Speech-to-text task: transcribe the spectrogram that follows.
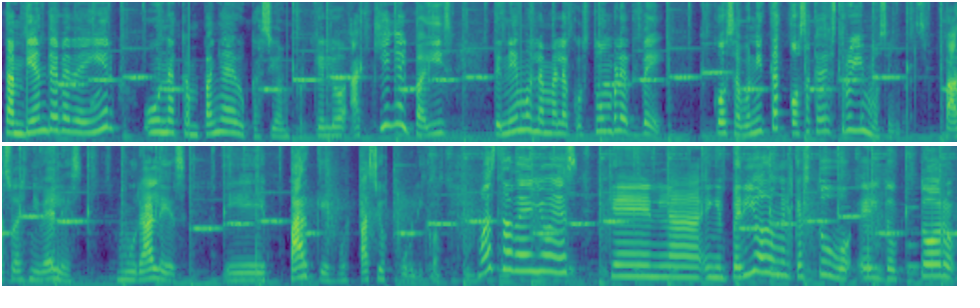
también debe de ir una campaña de educación, porque aquí en el país tenemos la mala costumbre de cosa bonita, cosa que destruimos, señores. Pasos desniveles, murales, eh, parques o espacios públicos. Muestra de ello es que en, el periodo en el que estuvo el doctor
